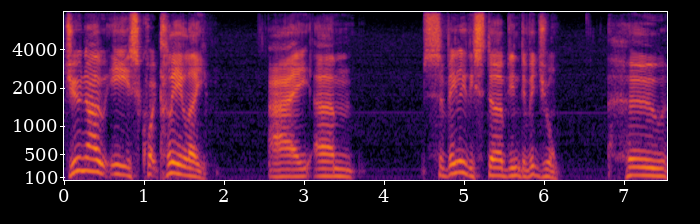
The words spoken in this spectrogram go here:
Juno is quite clearly a um, severely disturbed individual who,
